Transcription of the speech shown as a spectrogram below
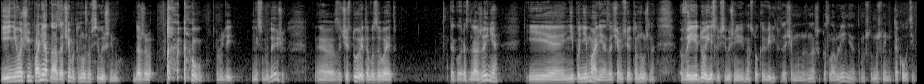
И не очень понятно, а зачем это нужно Всевышнему. Даже людей, не соблюдающих, э, зачастую это вызывает такое раздражение и непонимание, а зачем все это нужно. В еду, если Всевышний настолько велик, то зачем ему нужно наше прославление, там, что нужно что-нибудь такого типа.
